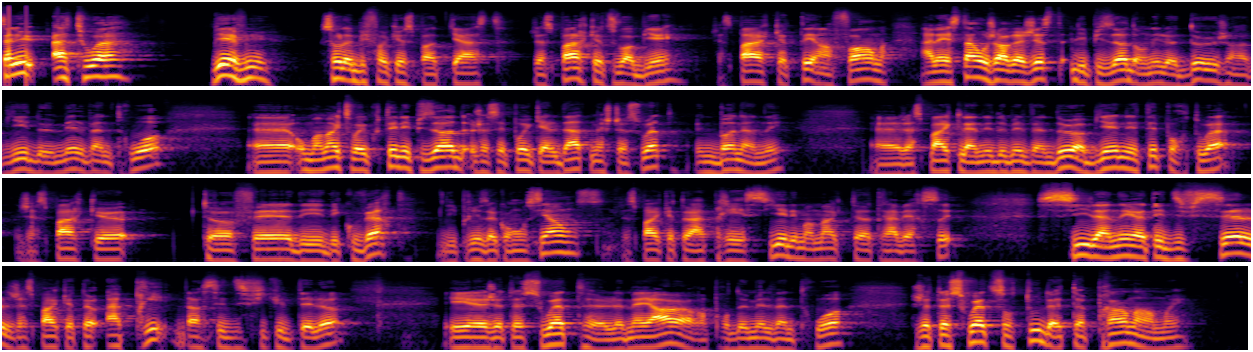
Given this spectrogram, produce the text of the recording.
Salut à toi, bienvenue sur le Bifocus Podcast. J'espère que tu vas bien, j'espère que tu es en forme. À l'instant où j'enregistre l'épisode, on est le 2 janvier 2023. Euh, au moment que tu vas écouter l'épisode, je ne sais pas quelle date, mais je te souhaite une bonne année. Euh, j'espère que l'année 2022 a bien été pour toi. J'espère que tu as fait des découvertes, des prises de conscience. J'espère que tu as apprécié les moments que tu as traversés. Si l'année a été difficile, j'espère que tu as appris dans ces difficultés-là. Et euh, je te souhaite le meilleur pour 2023. Je te souhaite surtout de te prendre en main,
